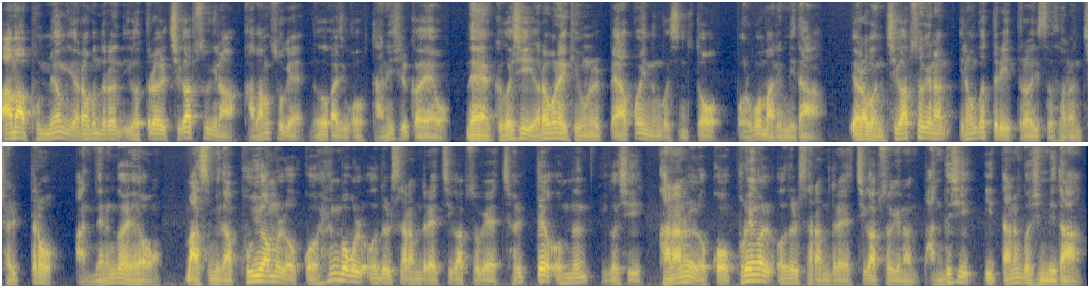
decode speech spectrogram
아마 분명 여러분들은 이것들을 지갑 속이나 가방 속에 넣어 가지고 다니실 거예요. 네, 그것이 여러분의 기운을 빼앗고 있는 것인지도 모르고 말입니다. 여러분, 지갑 속에는 이런 것들이 들어있어서는 절대로 안 되는 거예요. 맞습니다. 부유함을 얻고 행복을 얻을 사람들의 지갑 속에 절대 없는 이것이 가난을 얻고 불행을 얻을 사람들의 지갑 속에는 반드시 있다는 것입니다.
